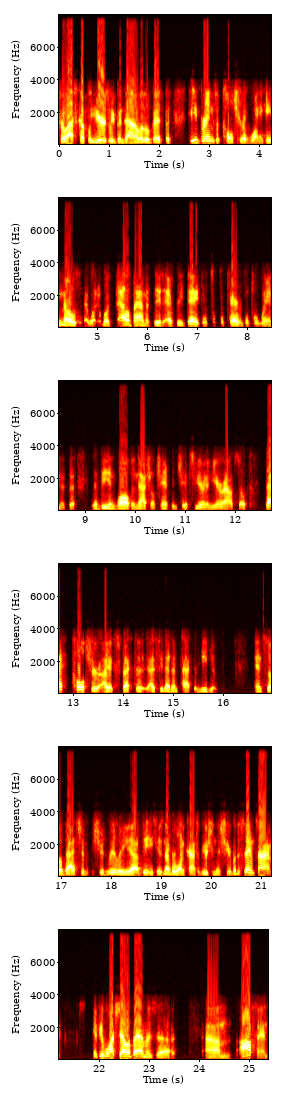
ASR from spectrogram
for the last couple of years we've been down a little bit, but he brings a culture of winning. He knows what what Alabama did every day to, to prepare to, to win and to to be involved in national championships year in and year out. So that culture, I expect to, I see that impact immediately. And so that should should really uh, be his number one contribution this year. But at the same time, if you watched Alabama's uh, um, offense,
